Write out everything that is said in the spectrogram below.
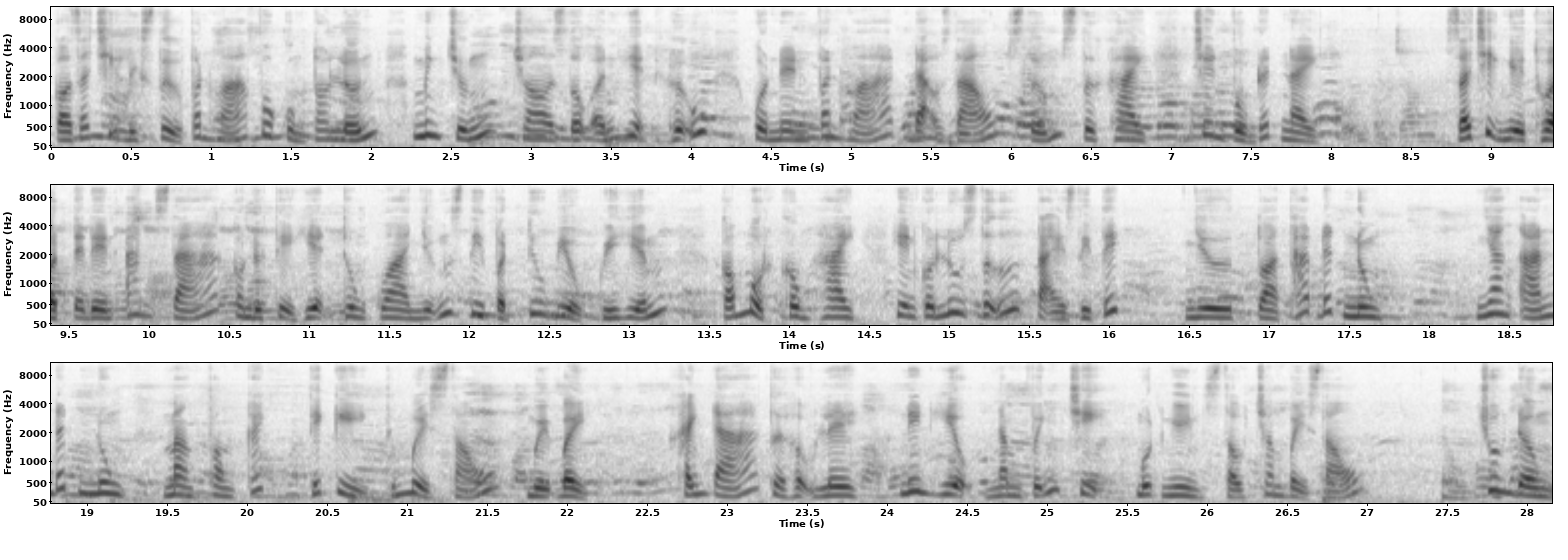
có giá trị lịch sử văn hóa vô cùng to lớn, minh chứng cho dấu ấn hiện hữu của nền văn hóa đạo giáo sớm sơ khai trên vùng đất này. Giá trị nghệ thuật tại đền An Xá còn được thể hiện thông qua những di vật tiêu biểu quý hiếm có 102 hiện còn lưu giữ tại di tích như tòa tháp đất nung, nhang án đất nung mang phong cách thế kỷ thứ 16, 17, khánh đá thời hậu Lê, niên hiệu năm Vĩnh Trị 1676, chuông đồng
